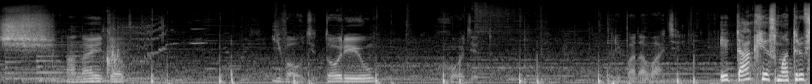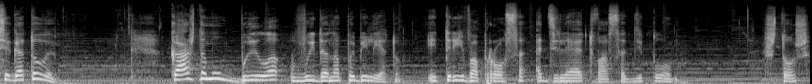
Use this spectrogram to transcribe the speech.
Чш, она идет в аудиторию ходит преподаватель. Итак, я смотрю, все готовы. Каждому было выдано по билету, и три вопроса отделяют вас от диплома. Что ж,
